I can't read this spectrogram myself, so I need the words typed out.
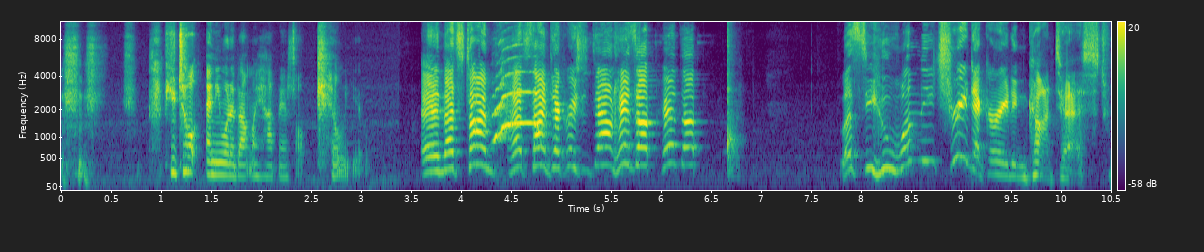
If you tell anyone about my happiness, I'll kill you. And that's time. That's time. Decorations down. Hands up. Hands up. Let's see who won the tree decorating contest.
